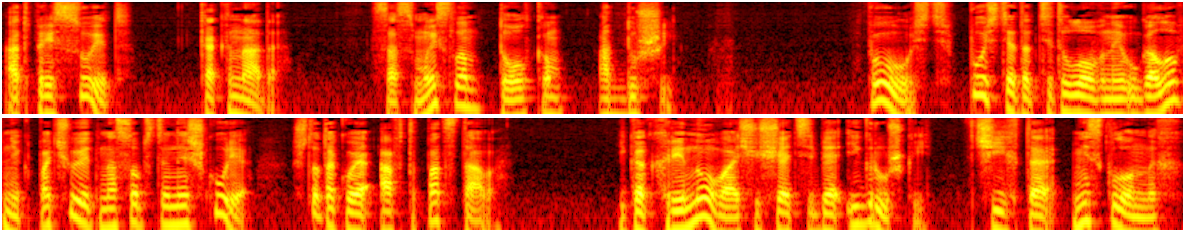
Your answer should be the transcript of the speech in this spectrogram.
отпрессует, как надо, со смыслом, толком, от души. Пусть, пусть этот титулованный уголовник почует на собственной шкуре, что такое автоподстава, и как хреново ощущать себя игрушкой в чьих-то не склонных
